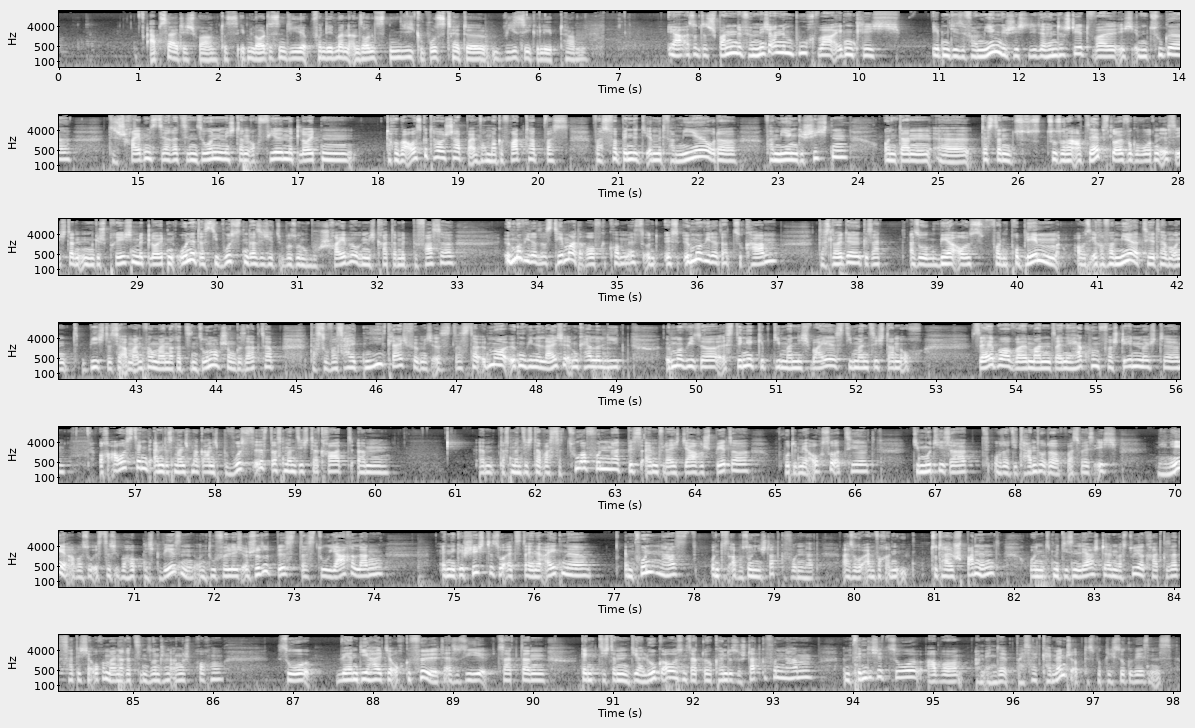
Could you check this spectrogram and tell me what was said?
abseitig war, dass es eben Leute sind, die, von denen man ansonsten nie gewusst hätte, wie sie gelebt haben. Ja, also das Spannende für mich an dem Buch war eigentlich eben diese Familiengeschichte, die dahinter steht, weil ich im Zuge des Schreibens der Rezensionen mich dann auch viel mit Leuten darüber ausgetauscht habe, einfach mal gefragt habe, was, was verbindet ihr mit Familie oder Familiengeschichten und dann äh, das dann zu, zu, so einer Art Selbstläufer geworden ist, ich dann in Gesprächen mit Leuten, ohne dass die wussten, dass ich jetzt über so ein Buch schreibe und mich gerade damit befasse, immer wieder das Thema darauf gekommen ist und es immer wieder dazu kam, dass Leute gesagt also mir aus von Problemen aus ihrer Familie erzählt haben und wie ich das ja am Anfang meiner Rezension noch schon gesagt habe, dass sowas halt nie gleich für mich ist, dass da immer irgendwie eine Leiche im Keller liegt, immer wieder es Dinge gibt, die man nicht weiß, die man sich dann auch selber, weil man seine Herkunft verstehen möchte, auch ausdenkt, einem das manchmal gar nicht bewusst ist, dass man sich da gerade ähm, ähm, dass man sich da was dazu erfunden hat, bis einem vielleicht Jahre später, wurde mir auch so erzählt, die Mutti sagt oder die Tante oder was weiß ich, nee, nee, aber so ist das überhaupt nicht gewesen. Und du völlig erschüttert bist, dass du jahrelang eine Geschichte so als deine eigene empfunden hast und es aber so nie stattgefunden hat. Also einfach ein, total spannend und mit diesen Lehrstellen, was du ja gerade gesagt hast, hatte ich ja auch in meiner Rezension schon angesprochen, so werden die halt ja auch gefüllt. Also sie sagt dann, denkt sich dann einen Dialog aus und sagt, oh, könnte so stattgefunden haben, empfinde ich jetzt so, aber am Ende weiß halt kein Mensch, ob das wirklich so gewesen ist.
